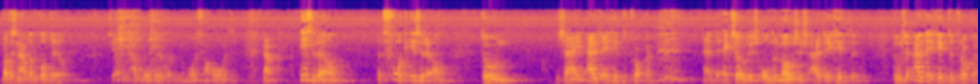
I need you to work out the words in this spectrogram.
Wat is nou dat lotdeel? Zeg je, ja, lotdeel, ik nog nooit van gehoord. Nou, Israël, het volk Israël, toen zij uit Egypte trokken, de Exodus onder Mozes uit Egypte. Toen ze uit Egypte trokken,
